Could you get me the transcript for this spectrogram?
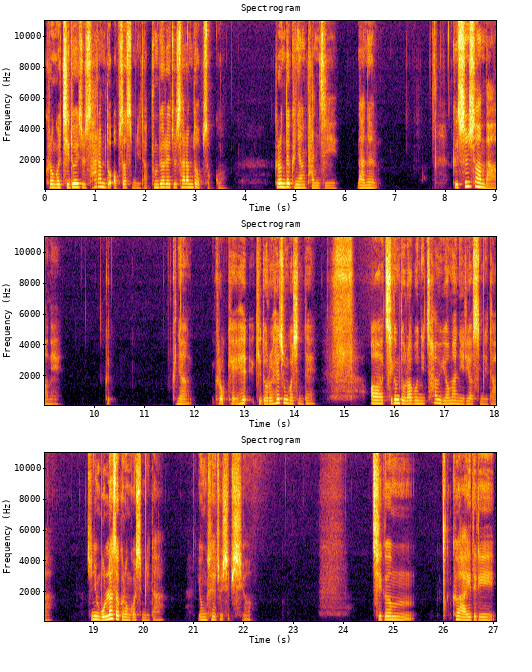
그런 걸 지도해 줄 사람도 없었습니다. 분별해 줄 사람도 없었고. 그런데 그냥 단지 나는 그 순수한 마음에 그 그냥 그렇게 해, 기도를 해준 것인데 어, 지금 돌아보니 참 위험한 일이었습니다. 주님 몰라서 그런 것입니다. 용서해 주십시오. 지금 그 아이들이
